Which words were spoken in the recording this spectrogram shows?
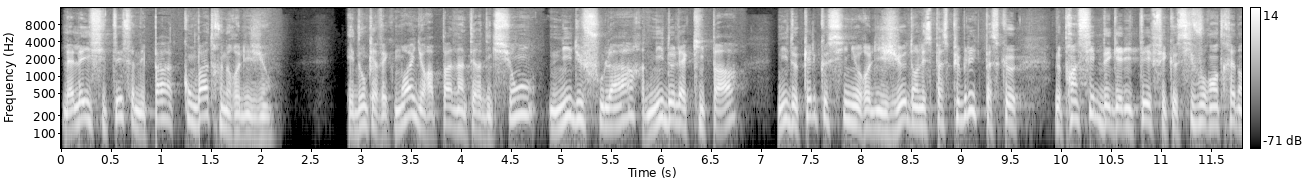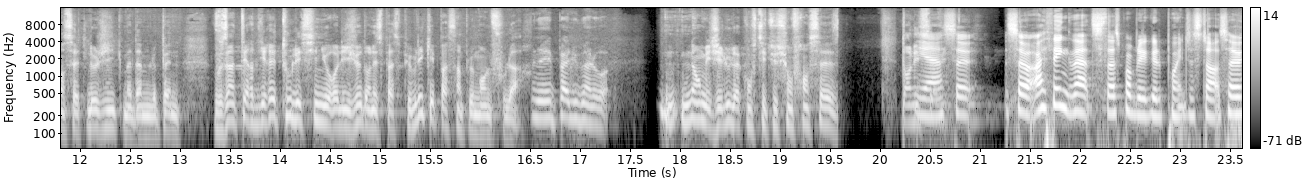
La laïcité, ça n'est pas combattre une religion. Et donc avec moi, il n'y aura pas l'interdiction ni du foulard, ni de la kippa, ni de quelques signes religieux dans l'espace public. Parce que le principe d'égalité fait que si vous rentrez dans cette logique, Madame Le Pen, vous interdirez tous les signes religieux dans l'espace public et pas simplement le foulard. Vous n'avez pas lu ma loi. Non, mais j'ai lu la Constitution française. Dans les yeah so so i think that's that's probably a good point to start. So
